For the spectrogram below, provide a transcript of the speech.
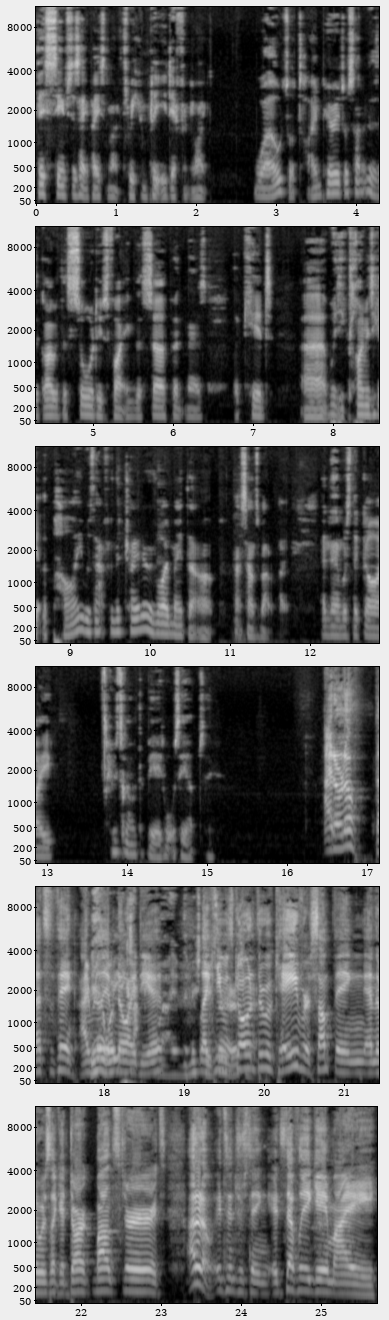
This seems to take place in like three completely different like worlds or time periods or something. There's a guy with the sword who's fighting the serpent. There's the kid. Uh, was he climbing to get the pie? Was that from the trailer? Have I made that up? That sounds about right. And then was the guy. Who's the guy with the beard? What was he up to? I don't know. That's the thing. I really well, have no idea. right, the mystery's Like he was going through a cave or something, and there was like a dark monster. It's I don't know. It's interesting. It's definitely a game I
